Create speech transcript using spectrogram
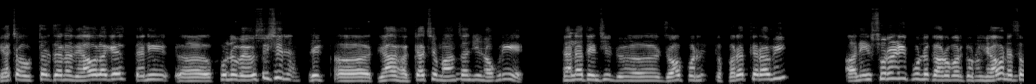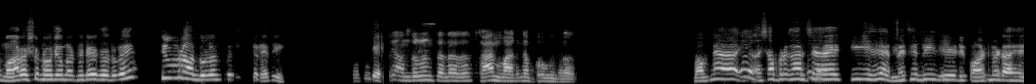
याचं उत्तर त्यांना द्यावं लागेल. त्यांनी पूर्ण व्यवस्थिशीर जे या हक्काच्या माणसांची नोकरी आहे त्यांना त्यांची जॉब परत परत करावी आणि सुरळीतपूर्ण कारोबार करून घ्यावा. नसं महाराष्ट्र नवनिर्माण सेनेतर्फे तीव्र आंदोलन करण्यात येईल. आंदोलन करणार काय मागण्या मागण्या अशा प्रकारच्या आहेत की हे एमएससीबी जे डिपार्टमेंट आहे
